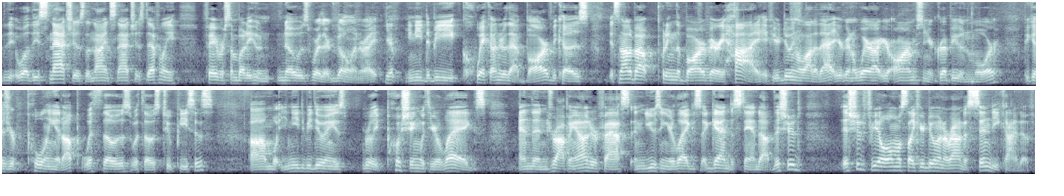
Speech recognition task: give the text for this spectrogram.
the, well, these snatches, the nine snatches, definitely favor somebody who knows where they're going, right? Yep. You need to be quick under that bar because it's not about putting the bar very high. If you're doing a lot of that, you're going to wear out your arms and your grip even more because you're pulling it up with those with those two pieces. Um, what you need to be doing is really pushing with your legs and then dropping under fast and using your legs again to stand up. This should this should feel almost like you're doing around a Cindy kind of.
